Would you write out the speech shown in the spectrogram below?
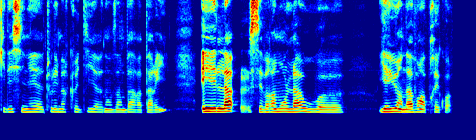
qui dessinait tous les mercredis dans un bar à Paris. Et là, c'est vraiment là où il y a eu un avant-après, quoi.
